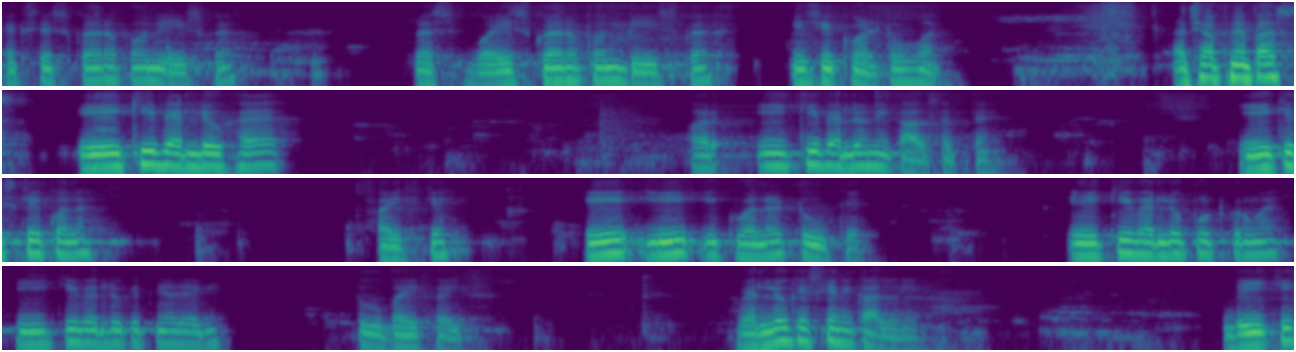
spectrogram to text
X square upon a square plus y square upon b square is equal to one. अच्छा अपने पास ए की वैल्यू है और ई e की वैल्यू निकाल सकते हैं। ए किसके इक्वल है? फाइव के। ए इक्वल है टू के। ए की वैल्यू पुट करूँगा ई e की वैल्यू कितनी आ जाएगी? टू बाई फाइव वैल्यू किसकी निकालनी है? बी की।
